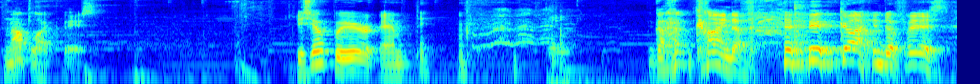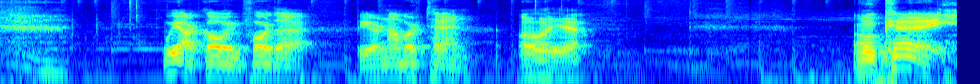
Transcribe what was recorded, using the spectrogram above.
Not like this. Is your beer empty? Kind of. kind of is. We are going for the beer number 10. Oh yeah. Okay.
